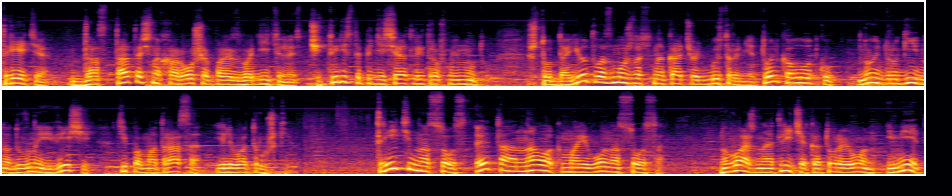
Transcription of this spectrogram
Третье. Достаточно хорошая производительность 450 литров в минуту, что дает возможность накачивать быстро не только лодку, но и другие надувные вещи типа матраса или ватрушки. Третий насос – это аналог моего насоса. Но важное отличие, которое он имеет,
